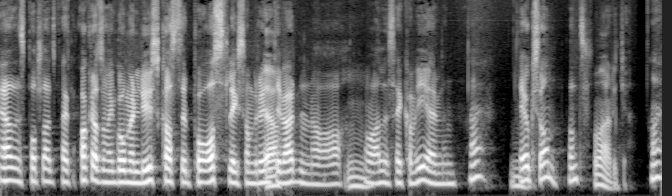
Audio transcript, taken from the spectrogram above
ja. Akkurat som vi går med en lyskaster på oss liksom, rundt Ja. i verden, og, Mm. og alle ser hva vi gjør. Men nei, det er jo ikke sånn. sant? Sånn er det ikke. Nei.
